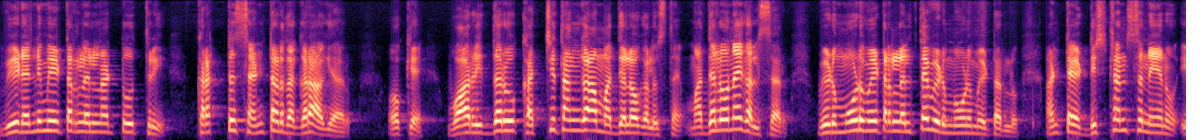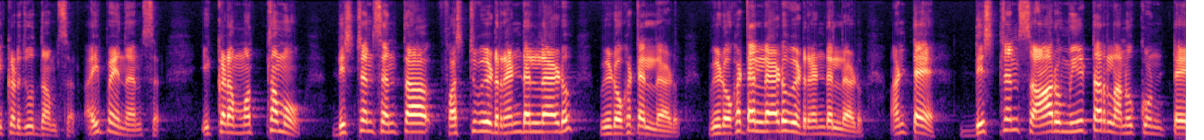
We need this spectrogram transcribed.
వీడు ఎన్ని మీటర్లు వెళ్ళినట్టు? త్రీ. కరెక్ట్ సెంటర్ దగ్గర ఆగారు. ఓకే. వారిద్దరూ ఖచ్చితంగా మధ్యలో కలుస్తాయి మధ్యలోనే కలిశారు వీడు మూడు మీటర్లు వెళ్తే వీడు మూడు మీటర్లు. అంటే డిస్టెన్స్ నేను ఇక్కడ చూద్దాం సార్. అయిపోయింది ఆన్సర్. ఇక్కడ మొత్తము డిస్టెన్స్ ఎంత? ఫస్ట్ వీడు రెండు వెళ్ళాడు వీడు ఒకటి వెళ్ళాడు వీడు ఒకటి వెళ్ళాడు వీడు రెండు వెళ్ళాడు అంటే డిస్టెన్స్ ఆరు మీటర్లు అనుకుంటే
